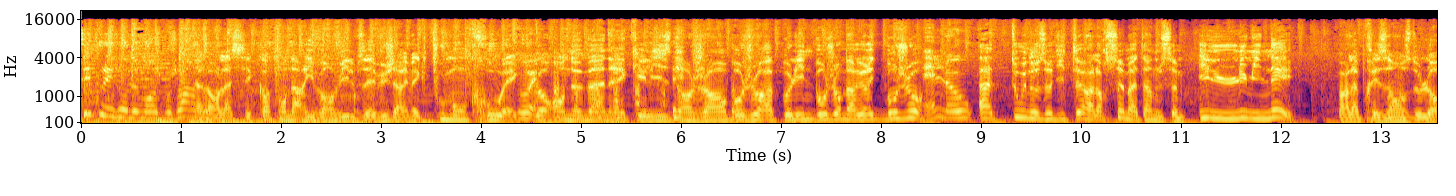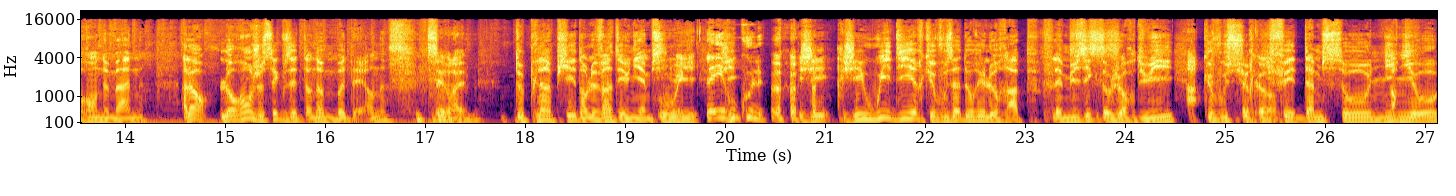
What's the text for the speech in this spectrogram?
C'est tous les jours de manche. Bonjour. Arnaud. Alors là, c'est quand on arrive en ville. Vous avez vu, j'arrive avec tout mon crew, avec Ouais. Laurent Neumann, avec Élise Dangean. Bonjour Apolline, bonjour Marguerite, bonjour Hello. à tous nos auditeurs. Alors ce matin, nous sommes illuminés par la présence de Laurent Neumann. Alors, Laurent, je sais que vous êtes un homme moderne. C'est vrai. De plein pied dans le 21e siècle. Oui. Là, il J'ai- roucoule. J'ai j'ai ouï dire que vous adorez le rap, la musique d'aujourd'hui, que vous surkiffez Damso, Nino.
